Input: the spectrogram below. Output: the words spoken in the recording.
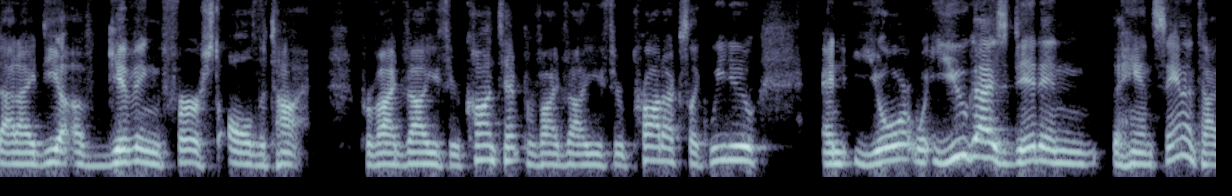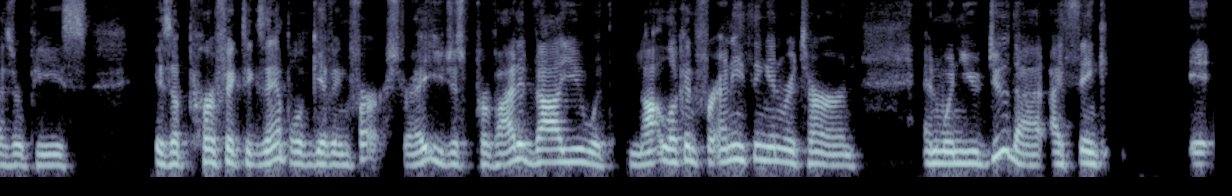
that idea of giving first all the time. Provide value through content, provide value through products like we do. And your what you guys did in the hand sanitizer piece is a perfect example of giving first, right? You just provided value with not looking for anything in return. And when you do that, I think it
